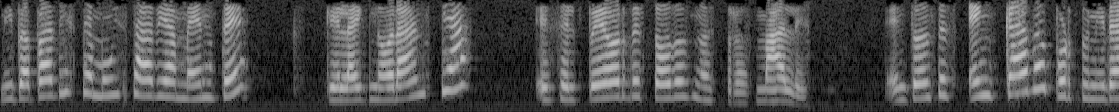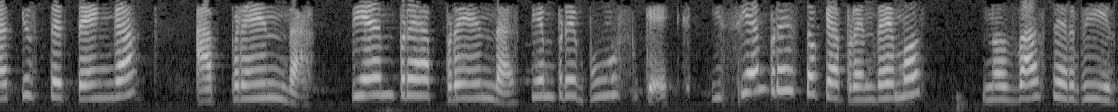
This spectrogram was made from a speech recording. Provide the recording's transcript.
mi papá dice muy sabiamente que la ignorancia es el peor de todos nuestros males. Entonces, en cada oportunidad que usted tenga, aprenda, siempre aprenda, siempre busque y siempre esto que aprendemos nos va a servir,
